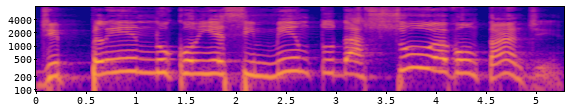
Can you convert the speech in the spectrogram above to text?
de pleno conhecimento da Sua vontade,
